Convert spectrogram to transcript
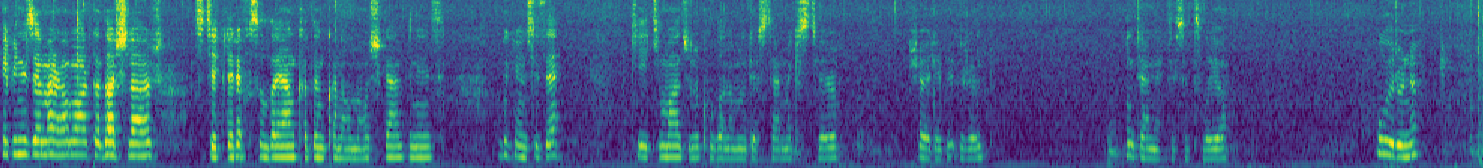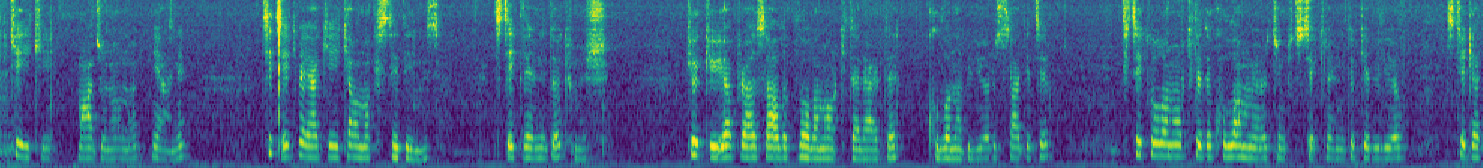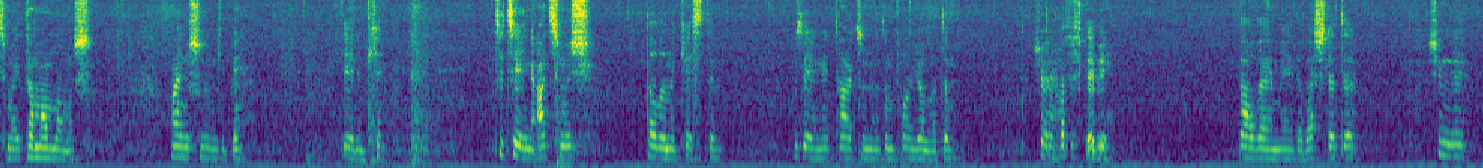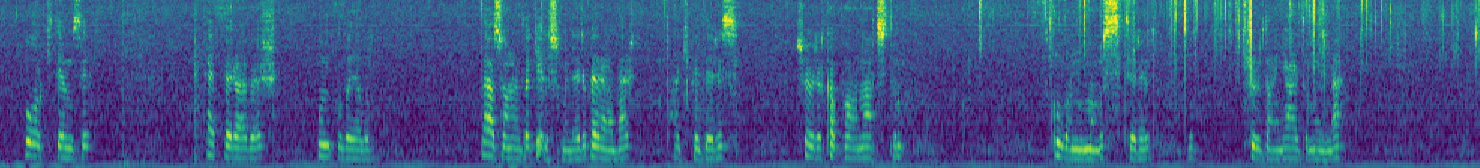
Hepinize merhaba arkadaşlar. Çiçeklere fısıldayan kadın kanalına hoş geldiniz. Bugün size keyki macunu kullanımını göstermek istiyorum. Şöyle bir ürün. İnternette satılıyor. Bu ürünü keyki macununu yani çiçek veya keyik almak istediğimiz çiçeklerini dökmüş kökü, yaprağı sağlıklı olan orkidelerde kullanabiliyoruz sadece. Çiçekli olan orkidede kullanmıyoruz çünkü çiçeklerini dökebiliyor. Çiçek açmayı tamamlamış. Aynı şunun gibi. Diyelim ki çiçeğini açmış. Dalını kestim. Üzerine tarçınladım, folyoladım. Şöyle hafif de bir dal vermeye de başladı. Şimdi bu orkidemizi hep beraber uygulayalım. Daha sonra da gelişmeleri beraber takip ederiz. Şöyle kapağını açtım. Kullanılmamış steril kürdan yardımıyla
